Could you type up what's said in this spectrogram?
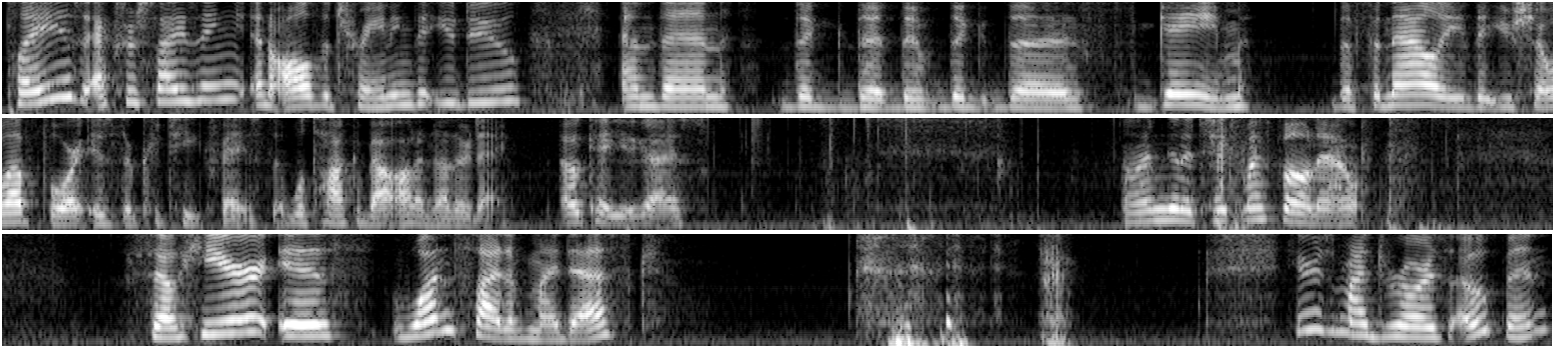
Play is exercising and all the training that you do, and then the the the the, the game, the finale that you show up for is the critique phase that we'll talk about on another day. Okay, you guys. I'm gonna take my phone out. So here is one side of my desk. Here's my drawers open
